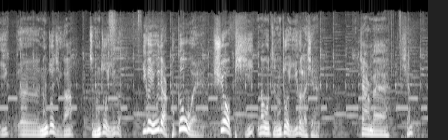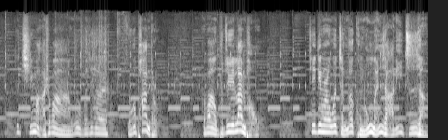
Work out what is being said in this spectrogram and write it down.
一呃，能做几个？只能做一个。一个有点不够哎，需要皮，那我只能做一个了先。这样呗，行，这起码是吧？我有个这个有个盼头，好吧？我不至于乱跑。这地方我整个恐龙门啥的一支上，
